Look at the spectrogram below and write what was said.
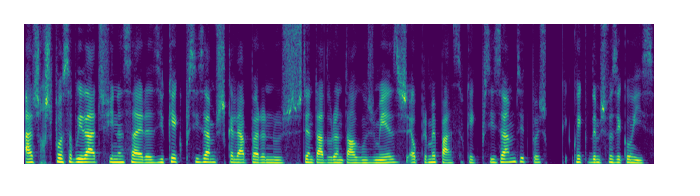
às responsabilidades financeiras e o que é que precisamos, se calhar, para nos sustentar durante alguns meses, é o primeiro passo. O que é que precisamos e depois o que é que podemos fazer com isso.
